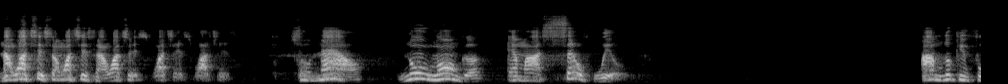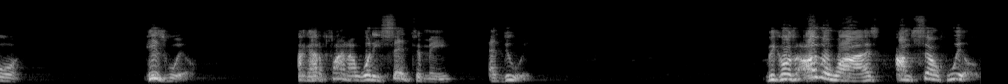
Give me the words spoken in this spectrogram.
Now watch this, now watch this, now watch this, watch this, watch this. So now, no longer am I self-willed. I'm looking for his will. I got to find out what he said to me and do it. Because otherwise, I'm self-willed.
